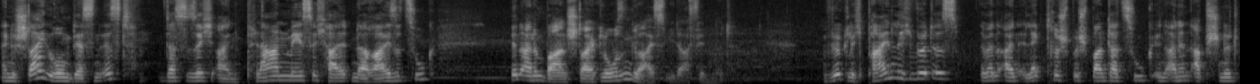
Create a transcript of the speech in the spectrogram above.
Eine Steigerung dessen ist, dass sich ein planmäßig haltender Reisezug in einem bahnsteiglosen Gleis wiederfindet. Wirklich peinlich wird es, wenn ein elektrisch bespannter Zug in einen Abschnitt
